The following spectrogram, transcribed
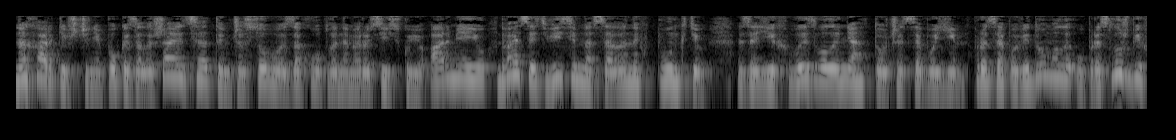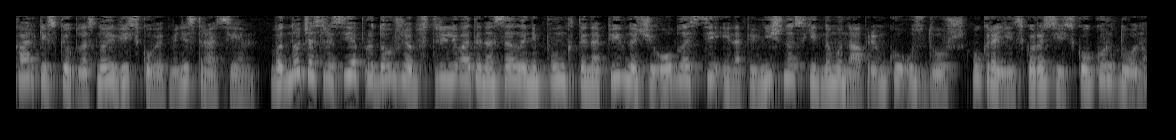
На Харківщині поки залишаються тимчасово захопленими російською армією 28 населених пунктів. За їх визволення точаться бої. Про це повідомили у прес-службі Харківської обласної військової адміністрації. Водночас Росія продовжує обстрілювати населені пункти на півночі області і на північно-східному напрямку уздовж українсько-російського кордону,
